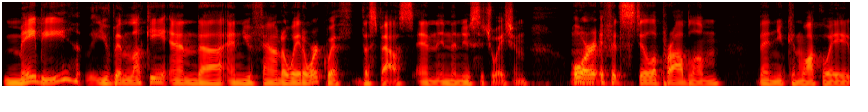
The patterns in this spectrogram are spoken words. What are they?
maybe you've been lucky and uh, and you found a way to work with the spouse and in the new situation. Or Mhm. if it's still a problem, then you can walk away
